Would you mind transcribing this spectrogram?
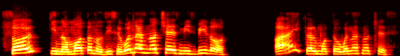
Sol Kinomoto nos dice: Buenas noches, mis vidos. Ay, Calmoto, buenas noches.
